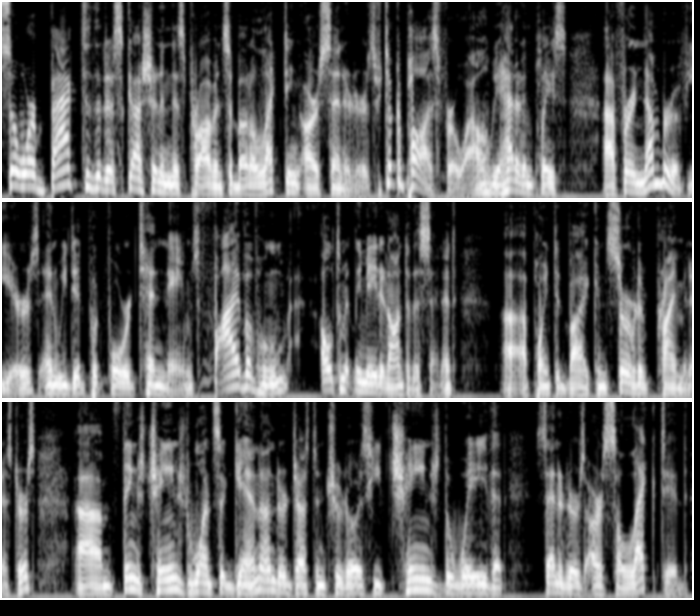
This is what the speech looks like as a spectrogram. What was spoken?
so we're back to the discussion in this province about electing our senators. We took a pause for a while. We had it in place uh, for a number of years, and we did put forward 10 names, five of whom ultimately made it onto the Senate. Uh, appointed by conservative prime ministers. Um, things changed once again under Justin Trudeau as he changed the way that senators are selected.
